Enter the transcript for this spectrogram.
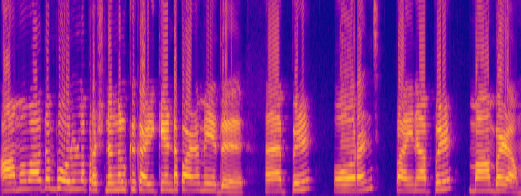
ആമവാദം പോലുള്ള പ്രശ്നങ്ങൾക്ക് കഴിക്കേണ്ട പഴം ഏത് ആപ്പിൾ ഓറഞ്ച് പൈനാപ്പിൾ മാമ്പഴം.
